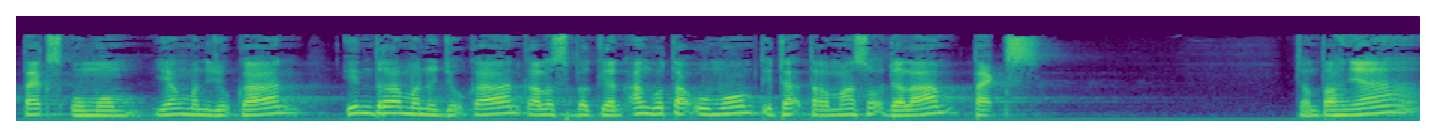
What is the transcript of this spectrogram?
teks umum yang menunjukkan indra menunjukkan kalau sebagian anggota umum tidak termasuk dalam teks. Contohnya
